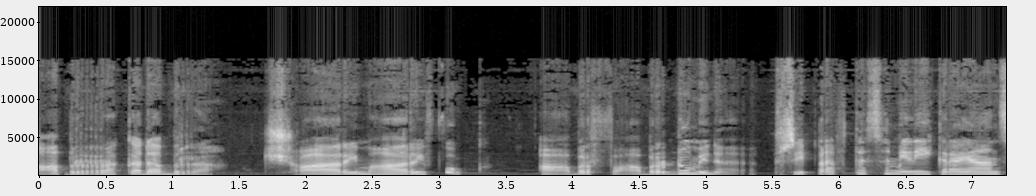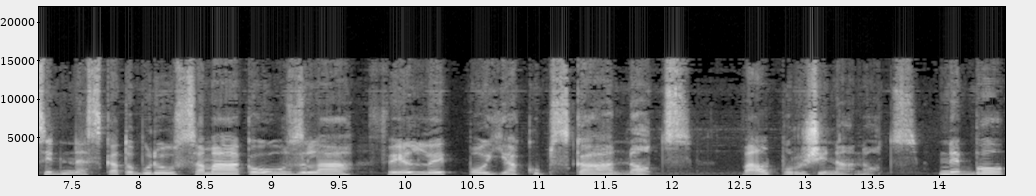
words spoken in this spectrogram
Abrakadabra, čáry máry fok, abr fabr dominé. Připravte se, milí krajánci, dneska to budou samá kouzla. Filipo Jakubská noc, Valpuržina noc, nebo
